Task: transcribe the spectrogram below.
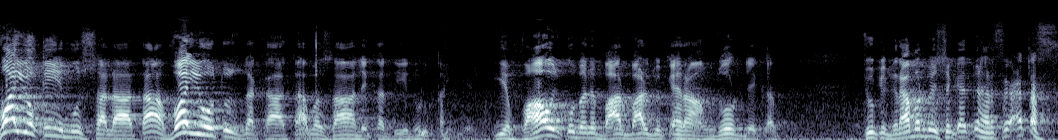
ويقيموا الصلاه ويؤتوا الزكاه وذلك دين القيم۔ یہ واو کو میں نے بار بار جو کہہ رہا ہوں، زور دے کر۔ چونکہ گرامر میں اسے کہتے ہیں حرف عطف۔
